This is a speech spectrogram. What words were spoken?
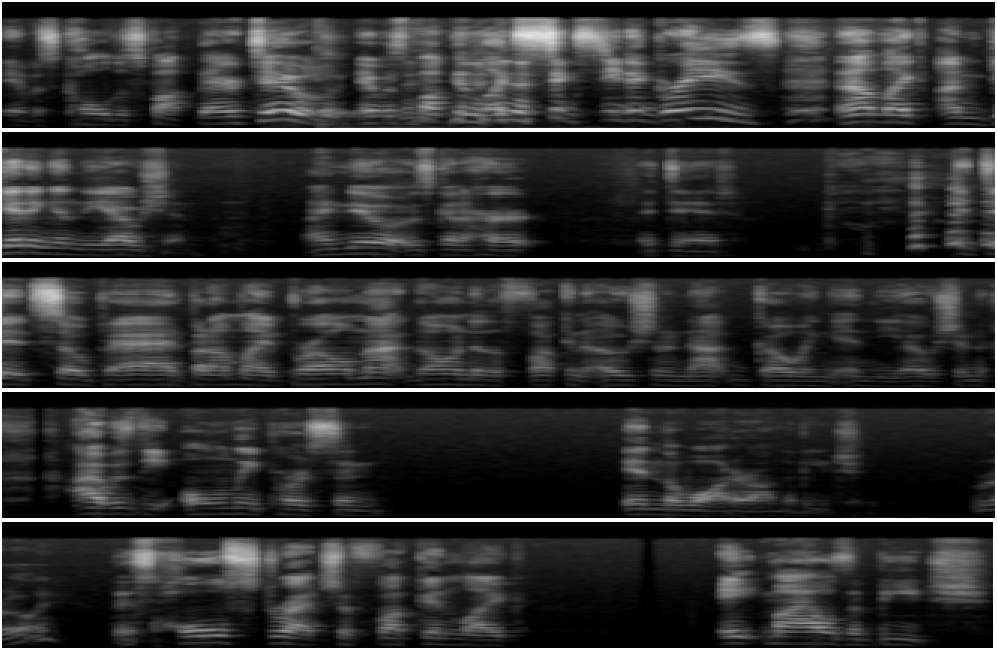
it was cold as fuck there too. It was fucking like sixty degrees, and I'm like, I'm getting in the ocean. I knew it was gonna hurt. It did. It did so bad, but I'm like, bro, I'm not going to the fucking ocean and not going in the ocean. I was the only person in the water on the beach. Really? This whole stretch of fucking like eight miles of beach,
